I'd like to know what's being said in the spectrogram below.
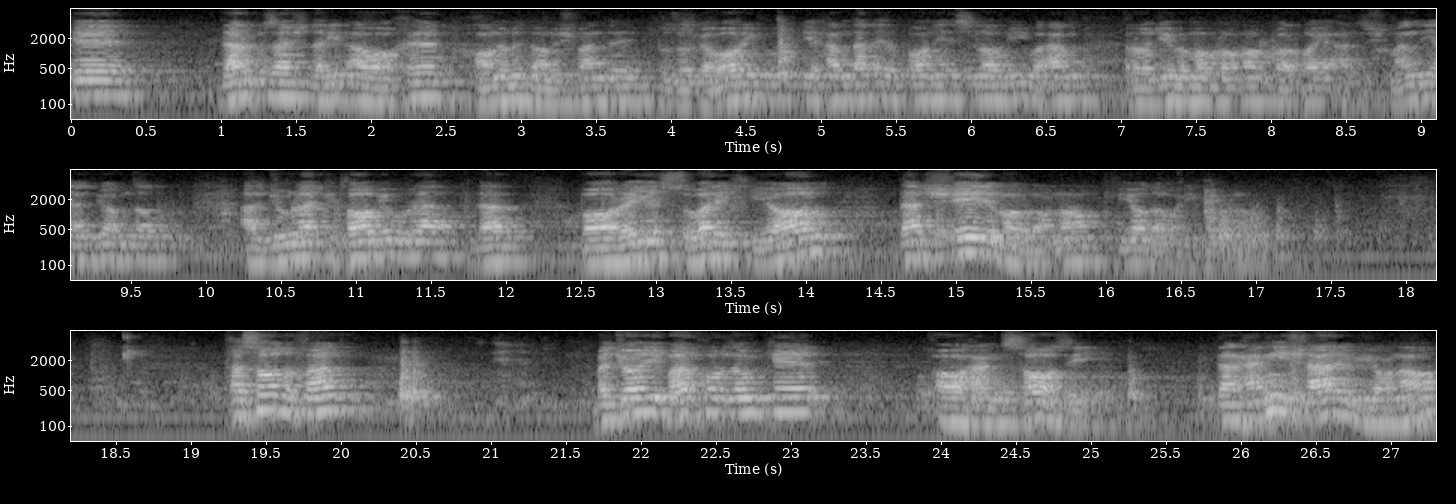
که درگذشت در این اواخر خانم دانشمند بزرگواری بود که هم در عرفان اسلامی و هم راجع به مولانا کارهای ارزشمندی انجام داد. از جمله کتاب او را در باره سور خیال در شعر مولانا یادآوری می‌کنم تصادفا به جایی برخوردم که آهنگسازی در همین شهر ویانا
